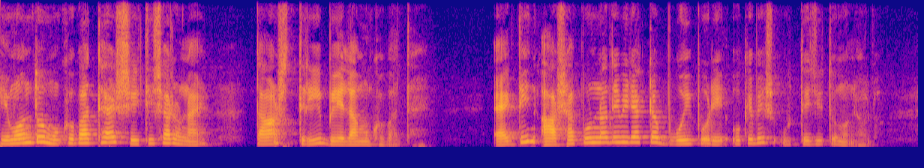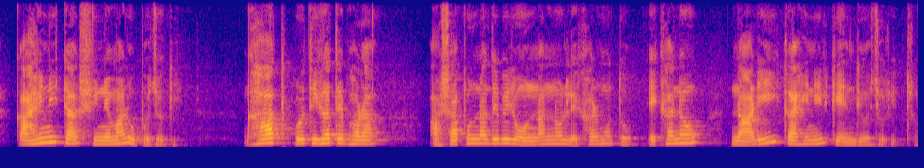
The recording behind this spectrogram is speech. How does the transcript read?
হেমন্ত মুখোপাধ্যায়ের স্মৃতিচারণায় তাঁর স্ত্রী বেলা মুখোপাধ্যায়। একদিন আশাপূর্ণা দেবীর একটা বই পড়ে ওকে বেশ উত্তেজিত মনে হলো। কাহিনীটা সিনেমার উপযোগী। ঘাত প্রতিঘাতে ভরা আশাপূর্ণা দেবীর অন্যান্য লেখার মতো এখানেও নারী কাহিনীর কেন্দ্রীয় চরিত্র।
